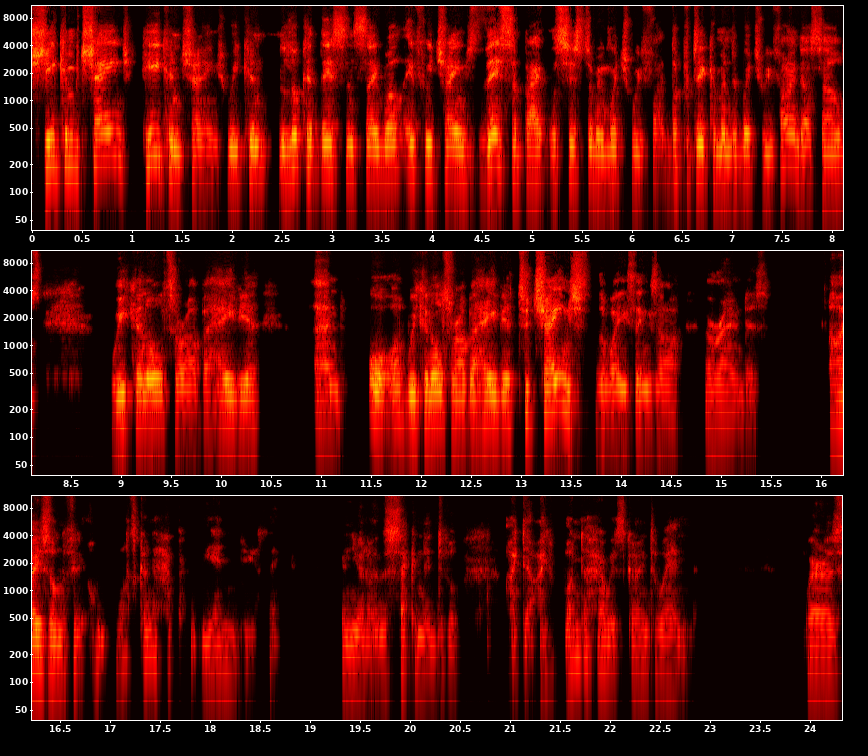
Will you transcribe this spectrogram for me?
she can change, he can change. We can look at this and say, well, if we change this about the system in which we find the predicament in which we find ourselves, we can alter our behavior and or we can alter our behavior to change the way things are around us. Eyes on the oh, what's going to happen at the end, do you think? And you know, in the second interval, I, I wonder how it's going to end. Whereas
